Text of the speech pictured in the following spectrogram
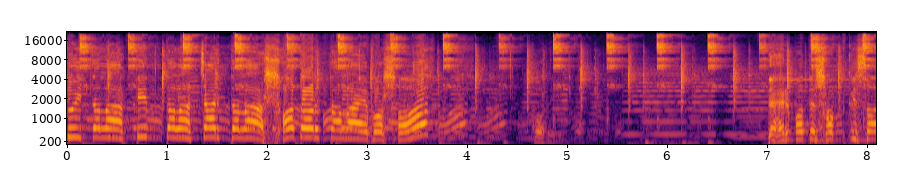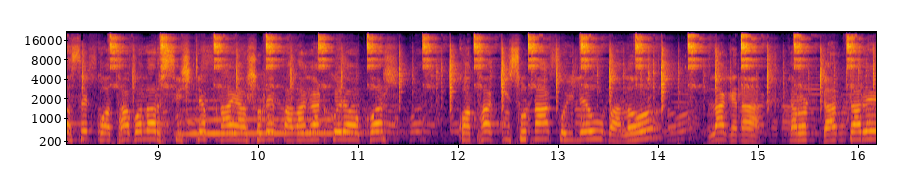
দুইতলা, তিনতলা, চারতলা, সদর তলায় বসত করে। দেহের মধ্যে সবকিছু আছে, কথা বলার সিস্টেম নাই, আসলে পালাগান করে অভ্যাস। কথা কিছু না কইলেও ভালো লাগে না। কারণ গানটারে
